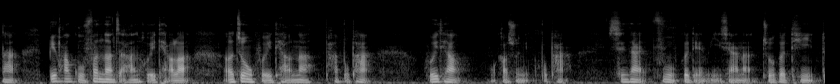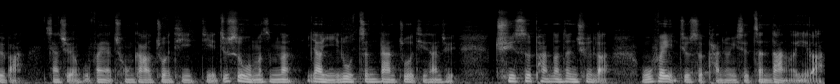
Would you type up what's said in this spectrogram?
那冰华股份呢，早上回调了，而这种回调呢，怕不怕？回调，我告诉你不怕。现在负五个点以下呢，做个 T，对吧？像水源股份也冲高做 T，也就是我们什么呢？要一路震荡做 T 上去，趋势判断正确了，无非就是盘中一些震荡而已了。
